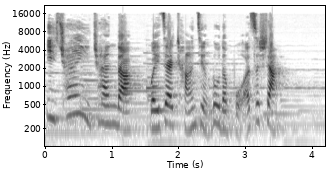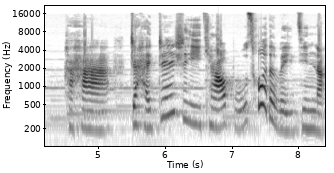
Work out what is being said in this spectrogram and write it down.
一圈一圈的。围在长颈鹿的脖子上，哈哈，这还真是一条不错的围巾呢。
